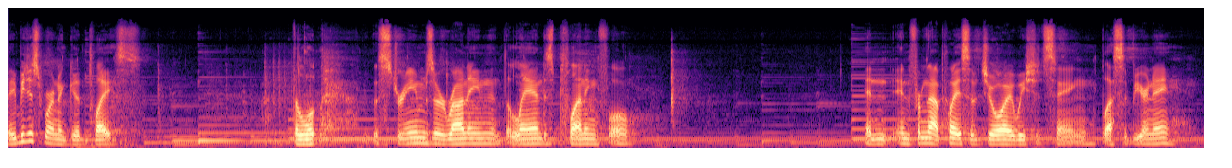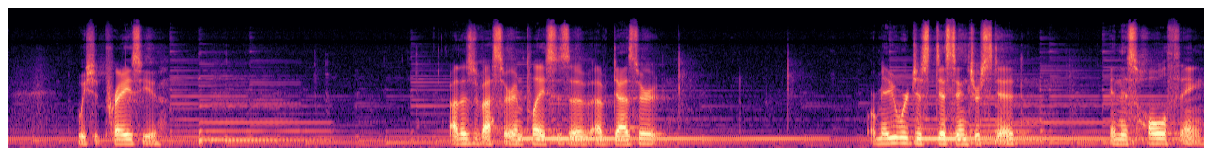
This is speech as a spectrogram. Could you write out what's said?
maybe just we're in a good place. The, the streams are running, the land is plentiful. And, and from that place of joy, we should sing, Blessed be your name. We should praise you. Others of us are in places of, of desert. or maybe we're just disinterested in this whole thing.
